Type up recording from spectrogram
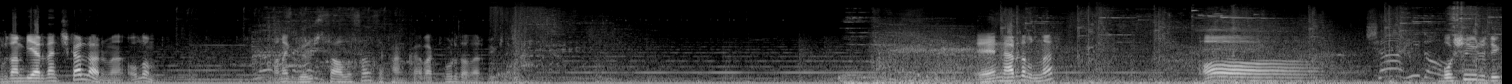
Buradan bir yerden çıkarlar mı? Oğlum. Bana görüş sağlasanıza kanka. Bak buradalar büyük ihtimal. Ee nerede bunlar? Aa, boşa yürüdük.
